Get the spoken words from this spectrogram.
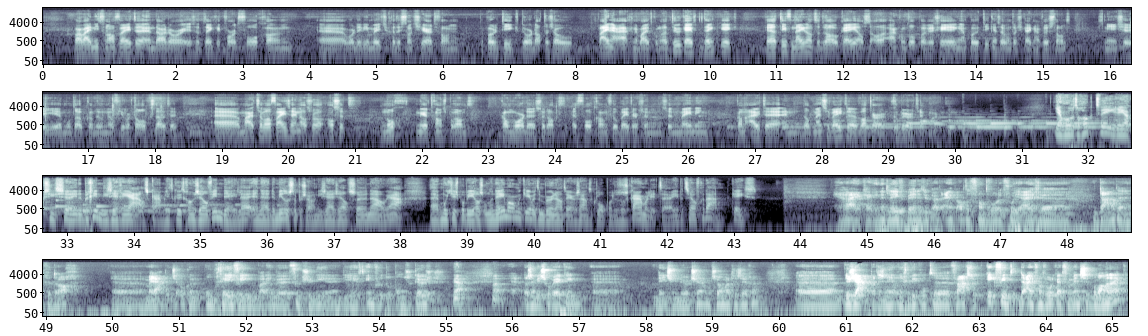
Waar wij niet van af weten. En daardoor is het denk ik voor het volk gewoon. eh, worden die een beetje gedistanceerd van de politiek. Doordat er zo weinig eigenlijk naar buiten komt. Natuurlijk heeft denk ik relatief Nederland het wel oké. als het aankomt op regering en politiek en zo. Want als je kijkt naar Rusland. is niet eens je je mond open kan doen of je wordt al opgesloten. Eh, maar het zou wel fijn zijn als, we, als het nog meer transparant kan worden, zodat het volk gewoon veel beter zijn, zijn mening kan uiten en dat mensen weten wat er gebeurt, zeg maar. Ja, we horen toch ook twee reacties eh, in het begin die zeggen, ja, als Kamerlid kun je het gewoon zelf indelen. En eh, de middelste persoon die zei zelfs, eh, nou ja, eh, moet je eens proberen als ondernemer om een keer met een burn-out ergens aan te kloppen. Dus als Kamerlid, eh, je hebt het zelf gedaan. Kees. Ja, kijk, in het leven ben je natuurlijk uiteindelijk altijd verantwoordelijk voor je eigen daden en gedrag. Eh, maar ja, er is ook een omgeving waarin we functioneren en die heeft invloed op onze keuzes. Ja. Ja, dat is een wisselwerking. eh, nature-nurture, om het zo maar te zeggen. Eh, dus ja, dat is een heel ingewikkeld eh, vraagstuk. Ik vind de eigen verantwoordelijkheid van mensen belangrijk.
